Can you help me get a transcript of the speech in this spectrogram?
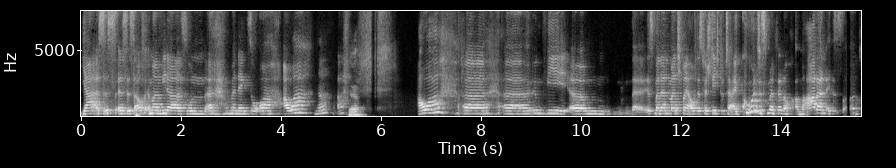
Ja, es ist, es ist auch immer wieder so ein, äh, wo man denkt so, oh, aua, ne? Ach, ja. Aua, äh, äh, irgendwie ähm, ist man dann manchmal auch, das verstehe ich total gut, dass man dann auch am Hadern ist und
